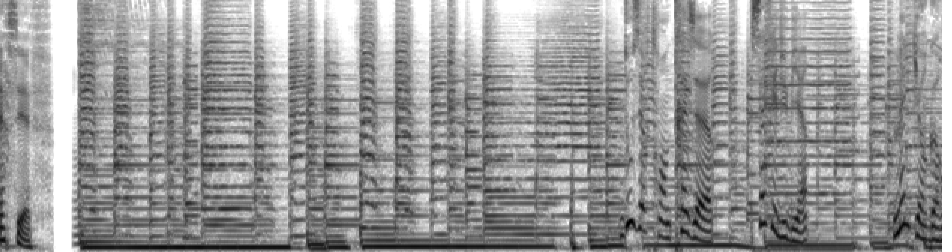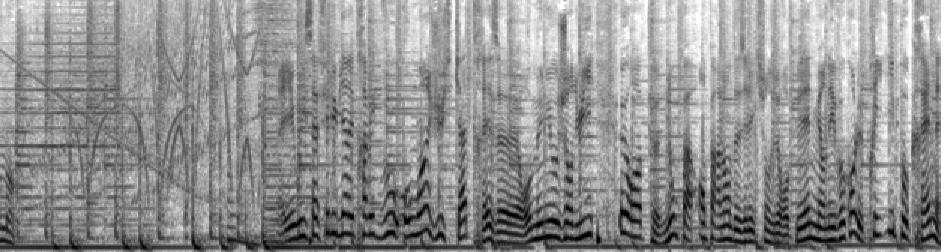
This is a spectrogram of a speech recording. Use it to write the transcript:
RCF. « 12h30, 13h, ça fait du bien. Melchior Gormand. Et oui, ça fait du bien d'être avec vous, au moins jusqu'à 13h. Au menu aujourd'hui, Europe, non pas en parlant des élections européennes, mais en évoquant le prix Hippocrène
